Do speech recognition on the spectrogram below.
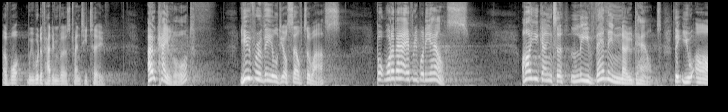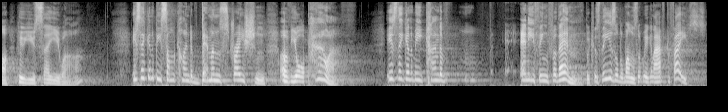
of what we would have had in verse 22. Okay, Lord, you've revealed yourself to us but what about everybody else? Are you going to leave them in no doubt that you are who you say you are? Is there going to be some kind of demonstration of your power? Is there going to be kind of anything for them? Because these are the ones that we're going to have to face.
